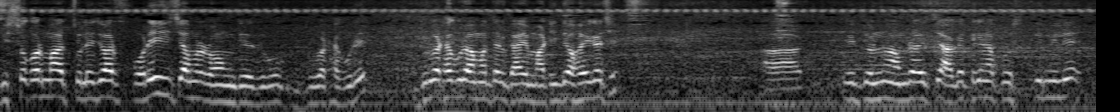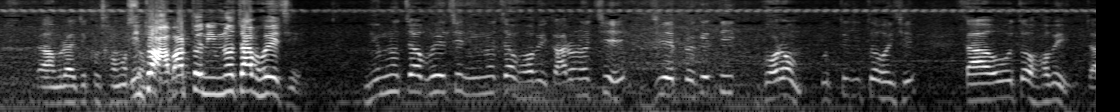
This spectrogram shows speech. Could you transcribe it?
বিশ্বকর্মা চলে যাওয়ার পরেই যে আমরা রং দিয়ে দেবো দুর্গা ঠাকুরে। দুর্গা ঠাকুর আমাদের গায়ে মাটি দেওয়া হয়ে গেছে। আর এর জন্য আমরা হচ্ছে আগে থেকে না প্রস্তুতি নিলে আমরা হচ্ছে খুব সমস্যা কিন্তু আবার তো নিম্নচাপ হয়েছে। নিম্নচাপ হয়েছে নিম্নচাপ হবে। কারণ হচ্ছে যে প্রাকৃতিক গরম উত্তেজিত হয়েছে তা ও তো হবেই। তা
